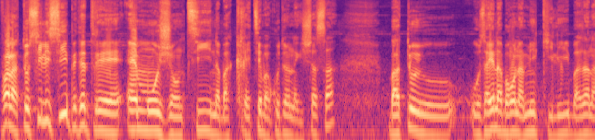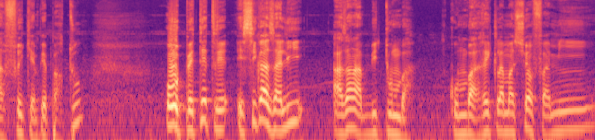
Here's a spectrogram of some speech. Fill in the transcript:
Voilà, aussi ici peut-être euh, un mot gentil na ba chrétien ba kote na Kinshasa. Bato aux na ba on a mis kili en Afrique un peu partout. Oh peut-être esika azali azana bitumba. Combat, réclamation famille,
